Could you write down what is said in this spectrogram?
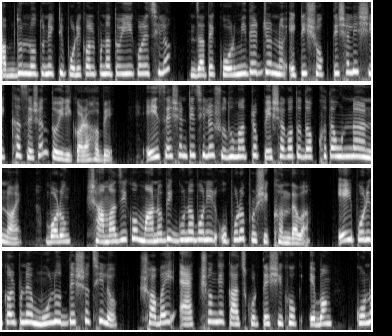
আব্দুল নতুন একটি পরিকল্পনা তৈরি করেছিল যাতে কর্মীদের জন্য একটি শক্তিশালী শিক্ষা সেশন তৈরি করা হবে। এই সেশনটি ছিল শুধুমাত্র পেশাগত দক্ষতা উন্নয়ন নয়, বরং সামাজিক ও মানবিক গুণাবলীর উপরও প্রশিক্ষণ দেওয়া। এই পরিকল্পনার মূল উদ্দেশ্য ছিল সবাই একসঙ্গে কাজ করতে শিখুক এবং কোনো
